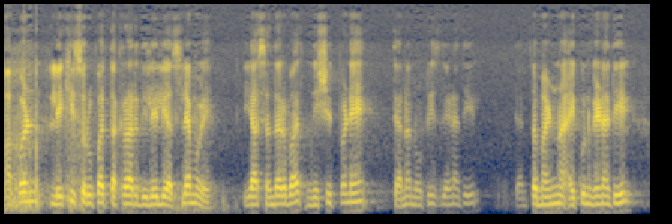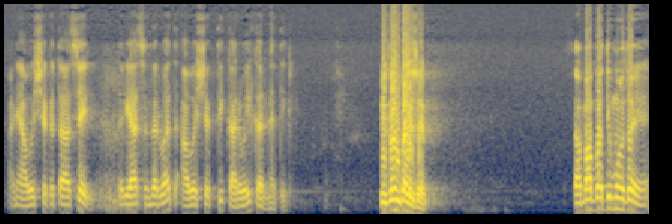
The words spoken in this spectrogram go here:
आपण लेखी स्वरूपात तक्रार दिलेली असल्यामुळे या संदर्भात निश्चितपणे त्यांना नोटीस देण्यात येईल. त्यांचं म्हणणं ऐकून घेण्यात येईल आणि आवश्यकता असेल तर या संदर्भात आवश्यक ती कारवाई करण्यात येईल. विक्रम काळे साहेब. सभापती महोदय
